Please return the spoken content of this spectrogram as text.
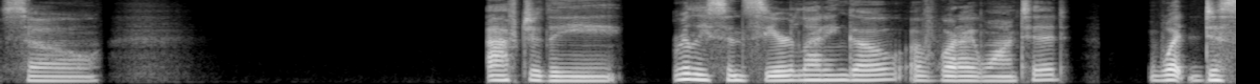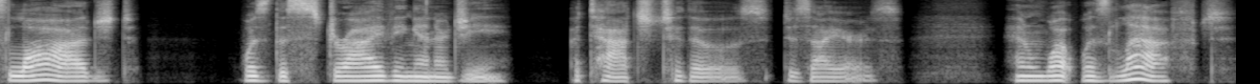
So, after the really sincere letting go of what I wanted, what dislodged was the striving energy attached to those desires. And what was left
